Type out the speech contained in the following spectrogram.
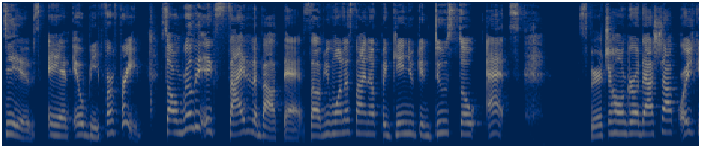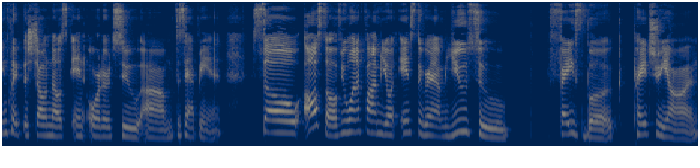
dibs and it'll be for free. So I'm really excited about that. So if you want to sign up again, you can do so at spiritualhomegirl.shop or you can click the show notes in order to um to tap in. So also if you want to find me on Instagram, YouTube, Facebook, Patreon,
